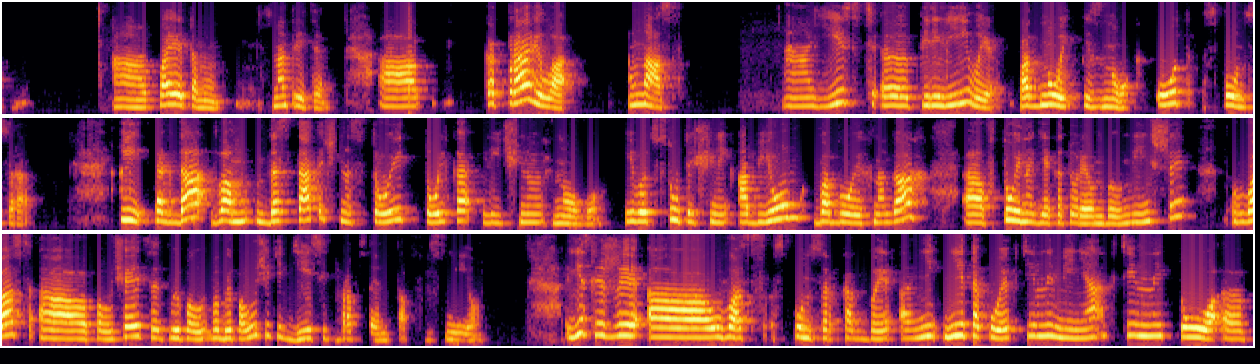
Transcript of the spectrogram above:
поэтому, смотрите, как правило, у нас есть э, переливы в одной из ног от спонсора. И тогда вам достаточно строить только личную ногу. И вот суточный объем в обоих ногах, в той ноге, которой он был меньше, у вас получается, вы, вы получите 10% с нее. Если же а, у вас спонсор как бы а, не, не такой активный, менее активный, то а,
